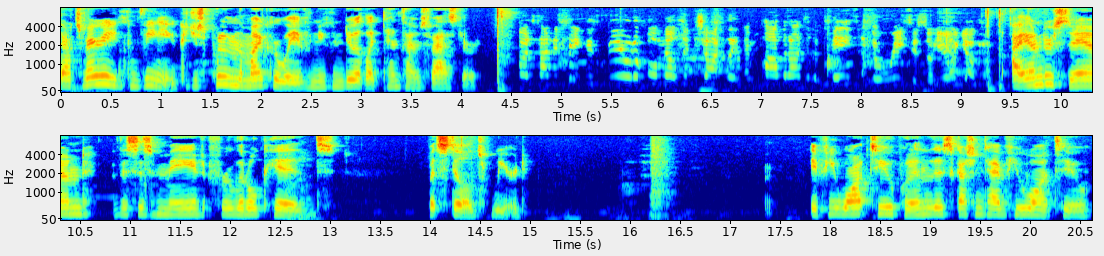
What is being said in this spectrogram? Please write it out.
that's very inconvenient. You could just put it in the microwave and you can do it like ten times faster. it's time to take this beautiful melted chocolate and pop it onto the base of the Reese's. So here we go. I understand this is made for little kids, but still, it's weird. If you want to, put in the discussion tab if you want to.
